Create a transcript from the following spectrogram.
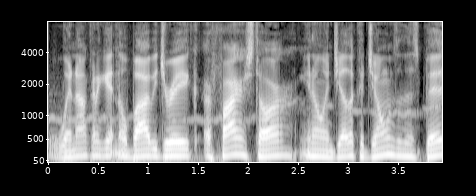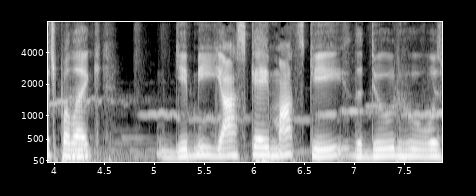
we're not gonna get no Bobby Drake or Firestar, you know, Angelica Jones in this bitch, but mm-hmm. like, give me Yasuke Matsuki, the dude who was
